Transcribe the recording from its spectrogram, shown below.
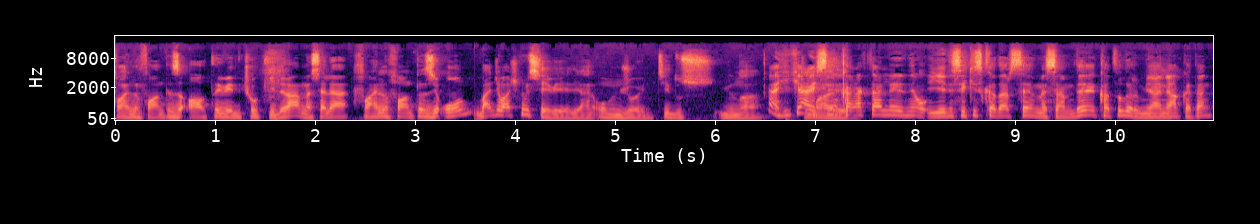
Final Fantasy 6 ve 7 çok iyidir ama mesela Final Fantasy 10 bence başka bir seviyeydi yani 10. oyun. Tidus, Yuna. Ya hikayesini, Tumari. karakterlerini o 7-8 kadar sevmesem de katılırım yani hakikaten.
